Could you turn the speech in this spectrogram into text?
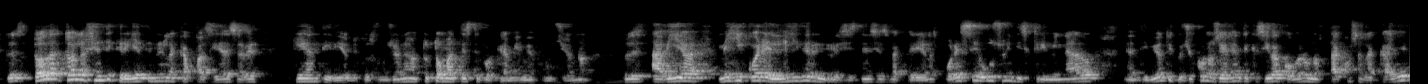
Entonces, toda, toda la gente creía tener la capacidad de saber qué antibióticos funcionaban. Tú tomate este porque a mí me funcionó. Entonces, había, México era el líder en resistencias bacterianas por ese uso indiscriminado de antibióticos. Yo conocía gente que se iba a comer unos tacos a la calle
